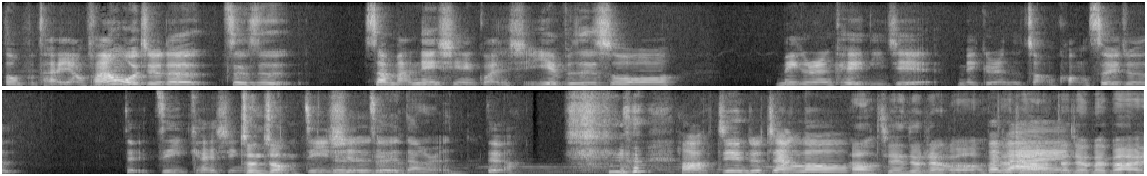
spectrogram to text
都不太一样。反正我觉得这是算蛮内心的关系，也不是说每个人可以理解每个人的状况，所以就。对自己开心，尊重自己选择，当然，对啊。好，今天就这样喽。好，今天就这样喽。拜拜大家大家拜拜，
